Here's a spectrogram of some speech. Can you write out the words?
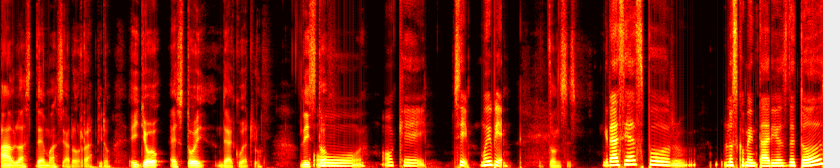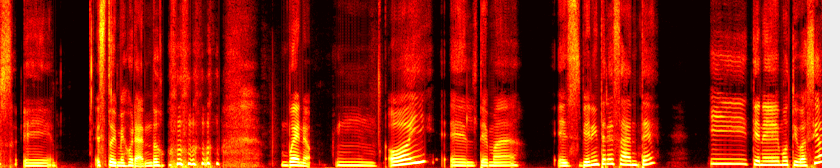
hablas demasiado rápido. Y yo estoy de acuerdo. ¿Listo? Oh, ok. Sí, muy bien. Entonces, Gracias por los comentarios de todos. Eh, estoy mejorando. bueno, mm, hoy el tema es bien interesante y tiene motivación.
